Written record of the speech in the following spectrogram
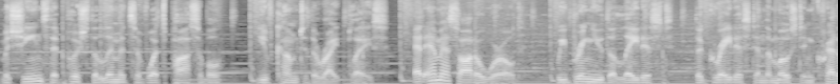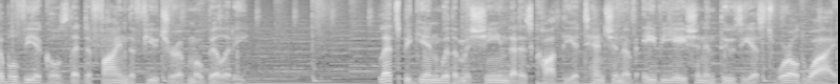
machines that push the limits of what's possible, you've come to the right place. At MS Auto World, we bring you the latest, the greatest, and the most incredible vehicles that define the future of mobility. Let's begin with a machine that has caught the attention of aviation enthusiasts worldwide,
